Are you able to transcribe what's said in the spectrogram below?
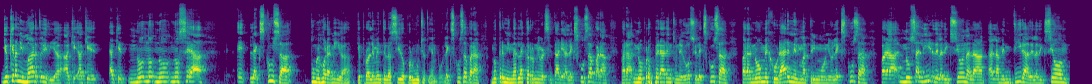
yo quiero animarte hoy día a que, a que, a que no, no, no, no sea eh, la excusa tu mejor amiga, que probablemente lo ha sido por mucho tiempo, la excusa para no terminar la carrera universitaria, la excusa para, para no prosperar en tu negocio, la excusa para no mejorar en el matrimonio, la excusa para no salir de la adicción a la, mentira, de la adicción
